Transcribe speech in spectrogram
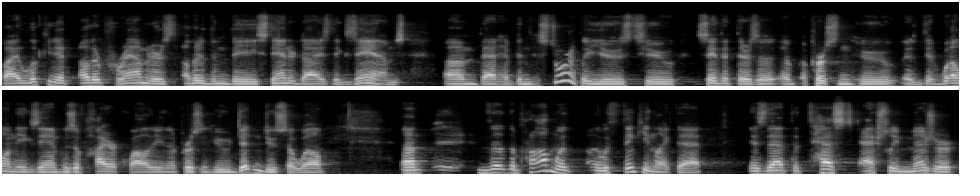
by looking at other parameters other than the standardized exams um, that have been historically used to say that there's a, a, person who did well on the exam who's of higher quality than a person who didn't do so well. Um, the, the problem with, with thinking like that is that the tests actually measure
